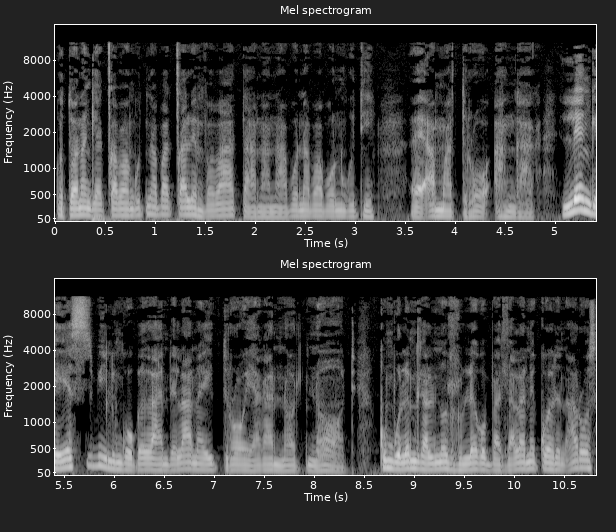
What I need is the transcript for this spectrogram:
Kodwa ngiyacabanga ukuthi nabacala emva bayadana nabo nababona ukuthi eh, ama draw angaka. Lenge yesibili ngokulandelana i draw yaka North. North kumbule emidlalweni odluleko badlala ne Golden Arrows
